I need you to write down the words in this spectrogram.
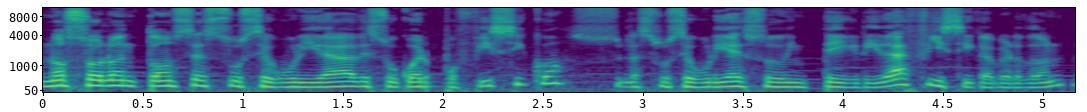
No solo entonces su seguridad de su cuerpo físico, su seguridad de su integridad física, perdón,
